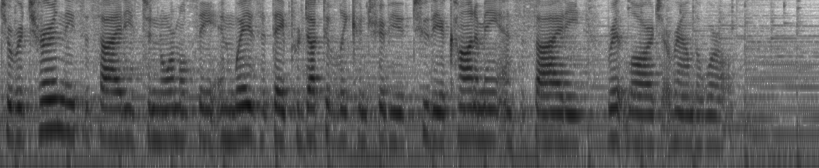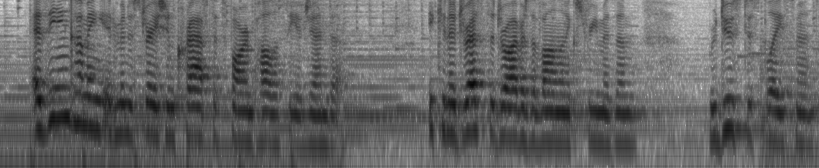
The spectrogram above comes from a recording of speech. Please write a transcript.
to return these societies to normalcy in ways that they productively contribute to the economy and society writ large around the world. As the incoming administration crafts its foreign policy agenda, it can address the drivers of violent extremism reduce displacement,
